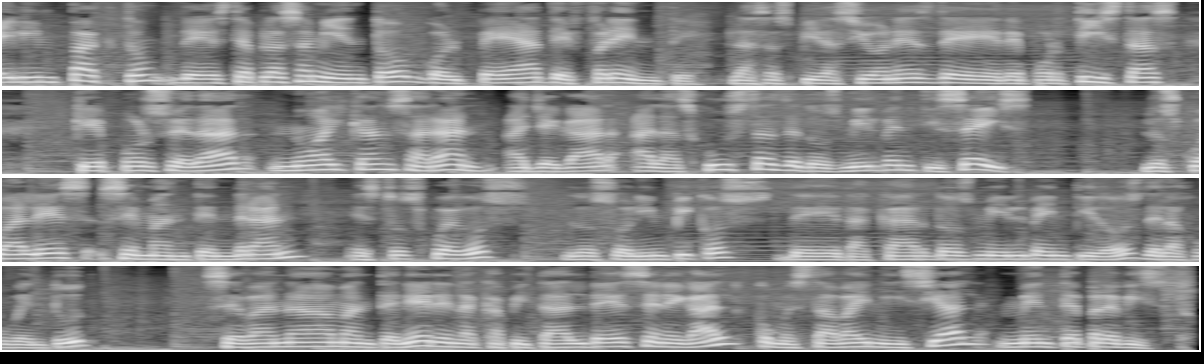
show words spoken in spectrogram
el impacto de este aplazamiento golpea de frente las aspiraciones de deportistas que por su edad no alcanzarán a llegar a las justas de 2026, los cuales se mantendrán estos Juegos, los Olímpicos de Dakar 2022 de la Juventud, se van a mantener en la capital de Senegal como estaba inicialmente previsto.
